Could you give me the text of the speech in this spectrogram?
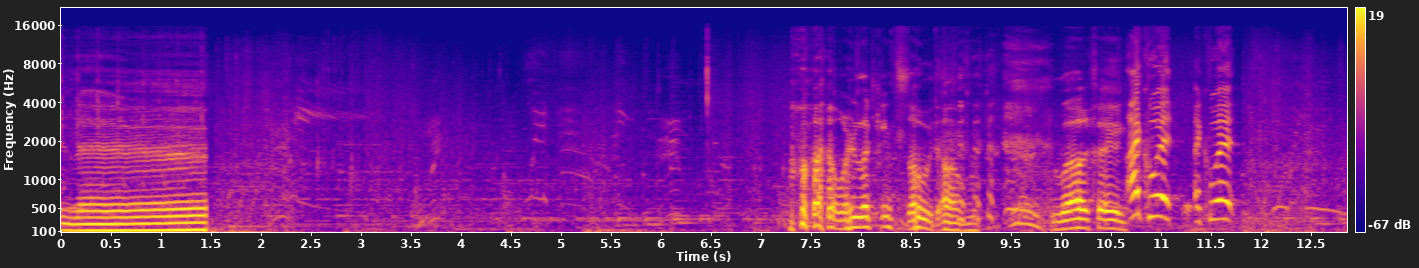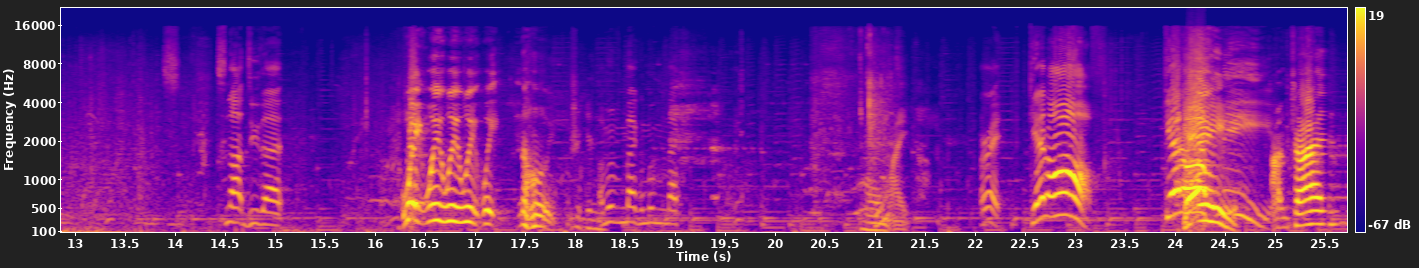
And then. We're looking so dumb. Look, like, I quit. I quit. Let's, let's not do that. wait, wait, wait, wait, wait. No, I'm moving back. I'm moving back. Oh my god. All right, get off. Get off me. I'm trying.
